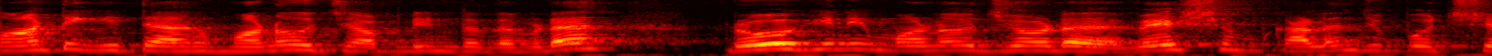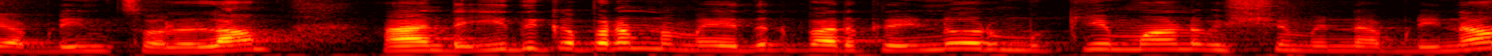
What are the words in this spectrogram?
மாட்டிக்கிட்டார் மனோஜ் அப்படின்றத விட ரோஹிணி மனோஜோட வேஷம் கலைஞ்சு போச்சு அப்படின்னு சொல்லலாம். அண்ட் இதுக்கப்புறம் நம்ம எதிர்பார்க்குற இன்னொரு முக்கியமான விஷயம் என்ன அப்படின்னா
